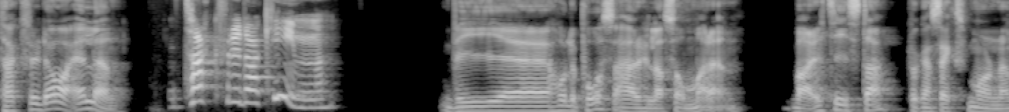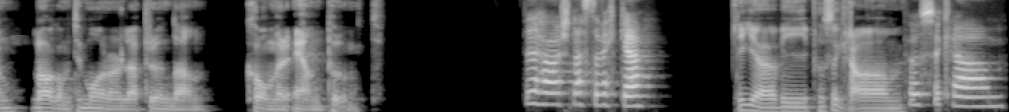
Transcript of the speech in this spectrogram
Tack för idag Ellen. Tack för idag Kim! Vi eh, håller på så här hela sommaren varje tisdag klockan sex på morgonen, lagom till morgonlöprundan, kommer en punkt. Vi hörs nästa vecka. Det gör vi. Puss och kram. Puss och kram.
